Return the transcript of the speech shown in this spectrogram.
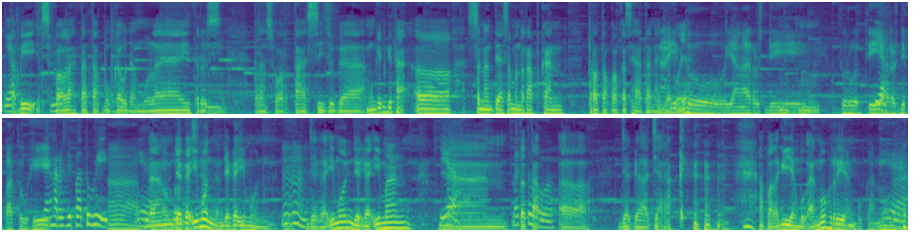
Ya. Tapi sekolah tatap muka udah mulai, terus transportasi juga. Mungkin kita eh, senantiasa menerapkan protokol kesehatan Nah aja, Bu ya. itu yang harus dituruti, Iya. harus dipatuhi. Yang harus dipatuhi. Ah, Iya. dan jaga imun, jaga imun, jaga imun, jaga iman, Iya, dan betul. tetap eh, jaga jarak. Apalagi yang bukan muhrim. yang bukan mau. Iya. iya.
